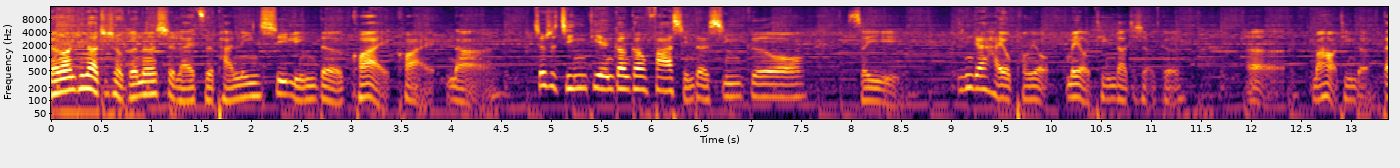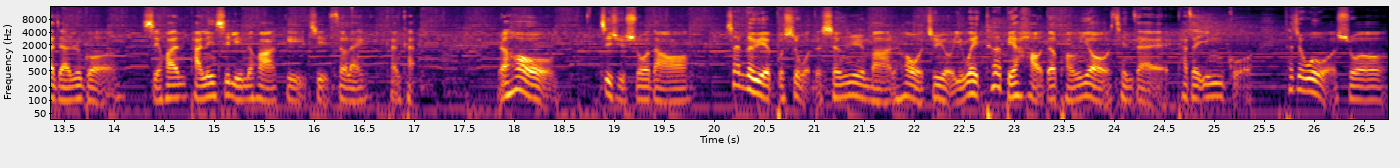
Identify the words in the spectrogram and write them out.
刚刚听到这首歌呢，是来自盘林西林的《快快》，那就是今天刚刚发行的新歌哦，所以应该还有朋友没有听到这首歌，呃，蛮好听的。大家如果喜欢盘林西林的话，可以去搜来看看。然后继续说到哦，上个月不是我的生日吗？然后我就有一位特别好的朋友，现在他在英国。他就问我说：“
